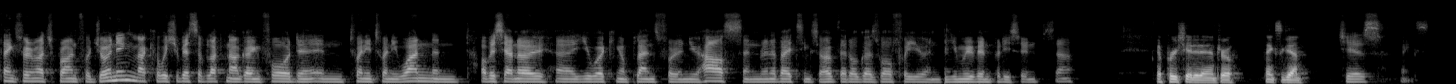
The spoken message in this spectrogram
Thanks very much, Brian, for joining. Like, I wish you best of luck now going forward in 2021. And obviously, I know uh, you're working on plans for a new house and renovating. So I hope that all goes well for you and you move in pretty soon. So appreciate it, Andrew. Thanks again. Cheers. Thanks.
